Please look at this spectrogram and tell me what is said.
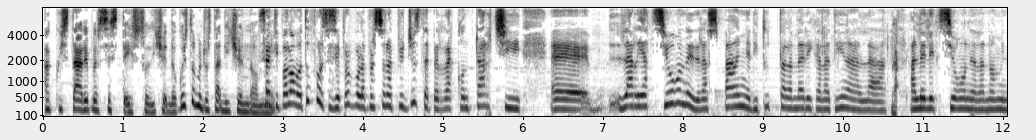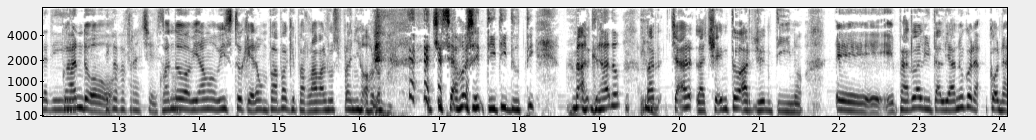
acquistare per se stesso, dicendo questo me lo sta dicendo a me. Senti Paloma, tu forse sei proprio la persona più giusta per raccontarci eh, la reazione della Spagna, di tutta l'America Latina alla, all'elezione, alla nomina di, quando, di Papa Francesco. quando abbiamo visto che era un papa che parlava lo spagnolo ci siamo sentiti tutti, malgrado par- c'ha l'accento argentino e, e parla l'italiano con, con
